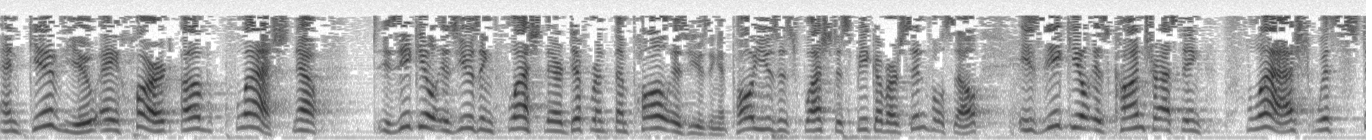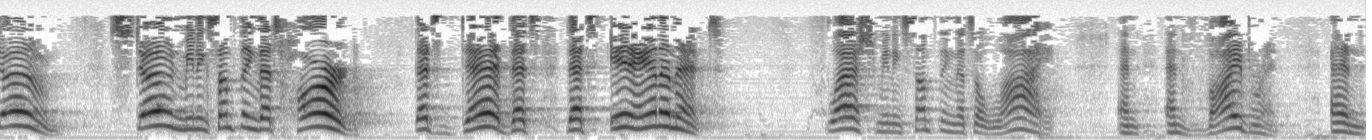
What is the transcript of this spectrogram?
and give you a heart of flesh. Now, Ezekiel is using flesh there different than Paul is using it. Paul uses flesh to speak of our sinful self. Ezekiel is contrasting flesh with stone. Stone meaning something that's hard, that's dead, that's, that's inanimate. Flesh meaning something that's alive and, and vibrant and,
